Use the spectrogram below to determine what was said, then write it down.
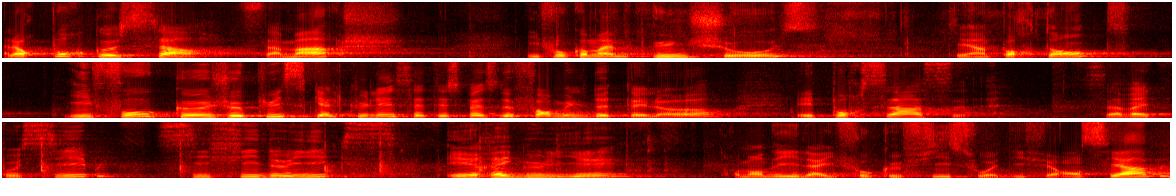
Alors pour que ça, ça marche, il faut quand même une chose qui est importante, il faut que je puisse calculer cette espèce de formule de Taylor, et pour ça, ça va être possible si phi de x est régulier, autrement dit, là, il faut que phi soit différenciable,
